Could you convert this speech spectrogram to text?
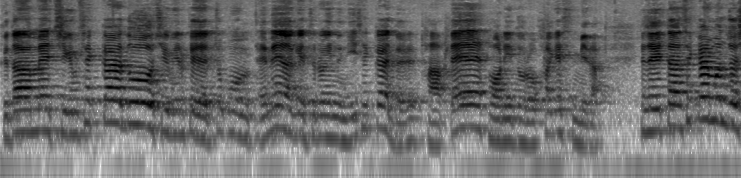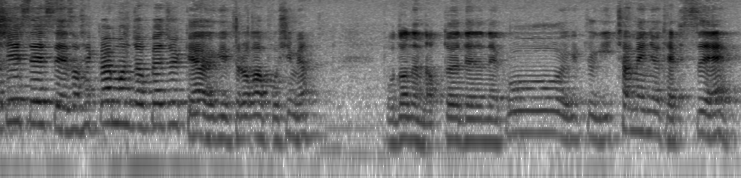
그 다음에 지금 색깔도 지금 이렇게 조금 애매하게 들어있는 이 색깔들 다 빼버리도록 하겠습니다. 그래서 일단 색깔 먼저 CSS에서 색깔 먼저 빼줄게요. 여기 들어가 보시면 보더는 납둬야 되는 애고 여기 쭉 2차 메뉴 뎁스에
